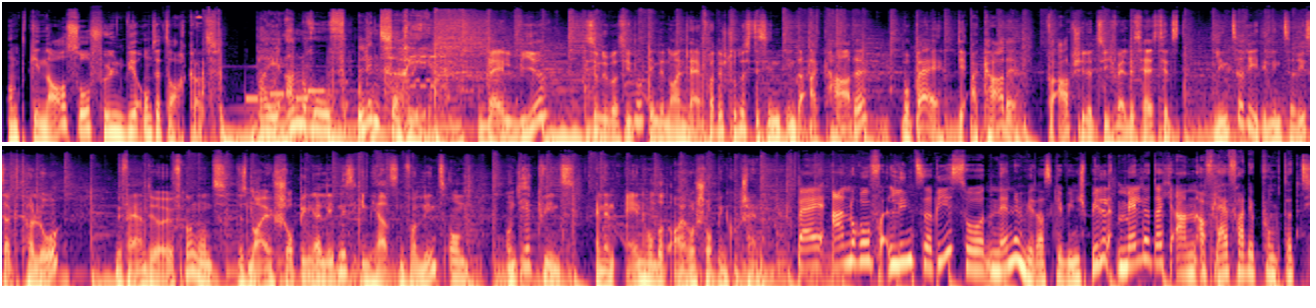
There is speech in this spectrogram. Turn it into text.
Und genau so fühlen wir uns jetzt auch gerade. Bei Anruf Linzerie. Weil wir sind übersiedelt in die neuen Live-Radio-Studios, die sind in der Arkade. Wobei, die Arkade verabschiedet sich, weil das heißt jetzt Linzerie. Die Linzerie sagt Hallo. Wir feiern die Eröffnung und das neue Shopping-Erlebnis im Herzen von Linz und, und ihr gewinnt einen 100-Euro-Shopping-Gutschein. Bei Anruf Linzerie, so nennen wir das Gewinnspiel, meldet euch an auf liveradio.at.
